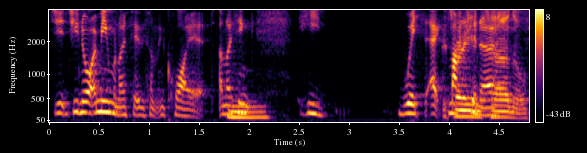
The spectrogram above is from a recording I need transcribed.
do, do you know what I mean when I say there's something quiet? And I think he with Ex It's very Machina internal.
